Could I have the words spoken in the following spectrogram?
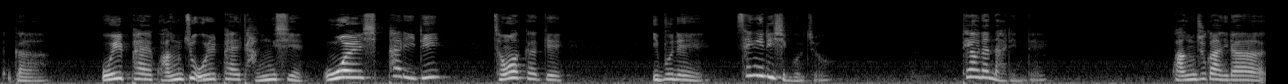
그러니까 5.18 광주 5.18 당시에 5월 18일이 정확하게 이분의 생일이신 거죠. 태어난 날인데 광주가 아니라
